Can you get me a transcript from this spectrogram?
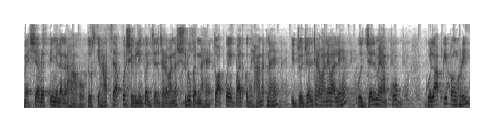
वैश्यावृत्ति में लग रहा हो तो उसके हाथ से आपको शिवलिंग पर जल चढ़वाना शुरू करना है। तो आपको एक बात को ध्यान रखना है कि जो जल चढ़वाने वाले हैं, उस जल में आपको गुलाब की पंखुड़ी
